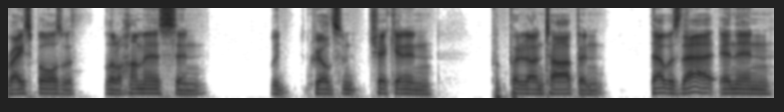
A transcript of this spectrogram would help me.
rice bowls with a little hummus and we grilled some chicken and put it on top and that was that. And then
